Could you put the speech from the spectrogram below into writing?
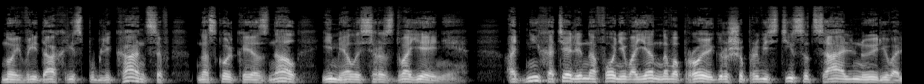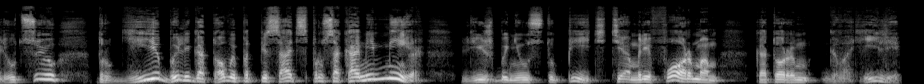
Но и в рядах республиканцев, насколько я знал, имелось раздвоение. Одни хотели на фоне военного проигрыша провести социальную революцию, другие были готовы подписать с прусаками мир, лишь бы не уступить тем реформам, которым, говорили,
